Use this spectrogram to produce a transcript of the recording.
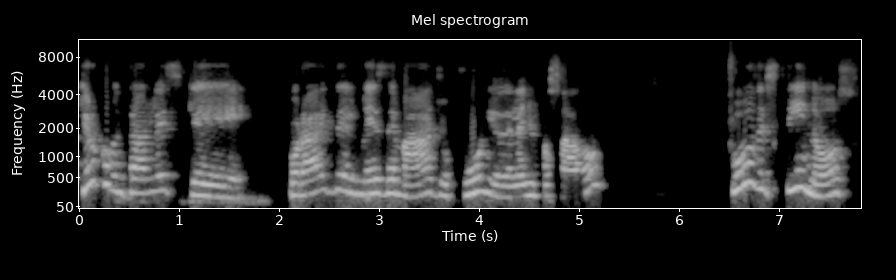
Quiero comentarles que por ahí del mes de mayo, junio del año pasado, hubo destinos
